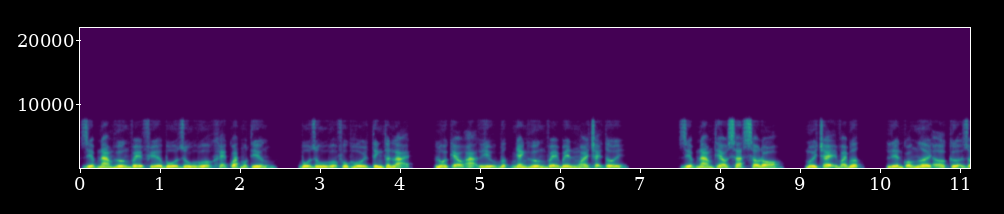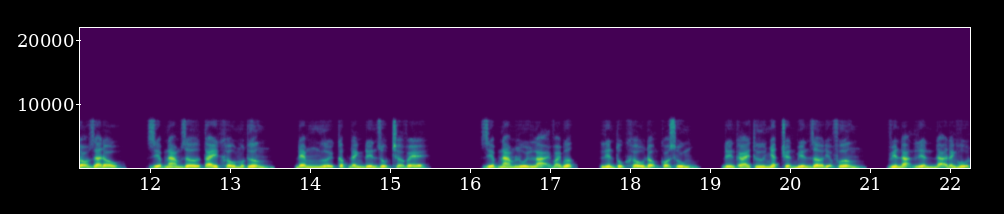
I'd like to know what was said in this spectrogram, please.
Diệp Nam hướng về phía bố rủ hùa khẽ quát một tiếng, bố rủ hùa phục hồi tinh thần lại, lôi kéo ạ hữu bước nhanh hướng về bên ngoài chạy tới. Diệp Nam theo sát sau đó, mới chạy vài bước, liền có người ở cửa dò ra đầu, Diệp Nam giơ tay khấu một thường, đem người cấp đánh đến rụt trở về. Diệp Nam lùi lại vài bước, liên tục khấu động cò súng, đến cái thứ nhất chuyển biến giờ địa phương, viên đạn liền đã đánh hụt.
